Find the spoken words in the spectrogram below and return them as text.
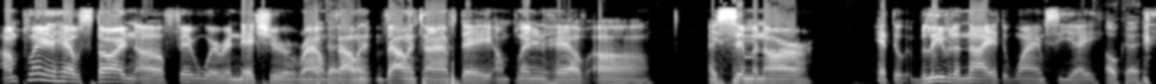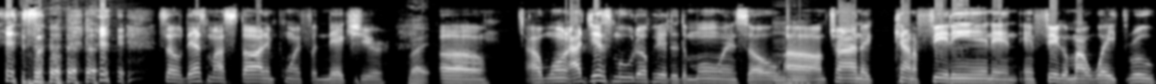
I'm planning to have starting uh February next year around okay. Val- Valentine's Day. I'm planning to have uh a seminar at the believe it or not at the YMCA. Okay. so so that's my starting point for next year. Right. Uh I want I just moved up here to Des Moines, so mm-hmm. uh, I'm trying to kind of fit in and and figure my way through.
